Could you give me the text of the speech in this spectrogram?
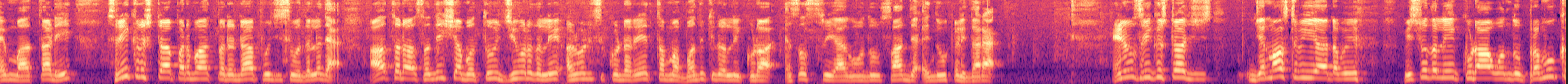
ಎಂ ಮಾತನಾಡಿ, ಶ್ರೀಕೃಷ್ಣ ಪರಮಾತ್ಮನನ್ನ ಪೂಜಿಸುವುದಲ್ಲದೆ ಆತನ ಸಂದೇಶ ಮತ್ತು ಜೀವನದಲ್ಲಿ ಅಳವಡಿಸಿಕೊಂಡರೆ ತಮ್ಮ ಬದುಕಿನಲ್ಲಿ ಕೂಡ ಯಶಸ್ವಿಯಾಗುವುದು ಸಾಧ್ಯ ಎಂದು ಹೇಳಿದ್ದಾರೆ. ಇನ್ನು ಶ್ರೀಕೃಷ್ಣ ಜನ್ಮಾಷ್ಟಮಿಯ ವಿಶ್ವದಲ್ಲಿ ಕೂಡ ಒಂದು ಪ್ರಮುಖ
